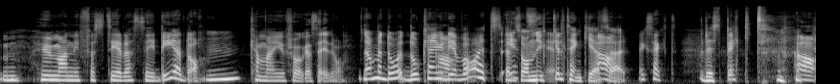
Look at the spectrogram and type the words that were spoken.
Mm. Mm. Hur manifesterar sig det då? Kan man ju fråga sig då. Ja, men då, då kan ju Ja. det vara ett, en Ett- sån nyckel, tänker jag. ja, Så här. Exakt. Respekt Ja,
